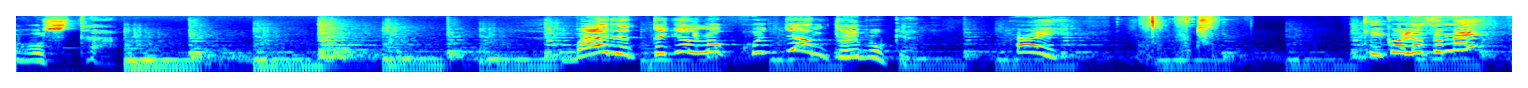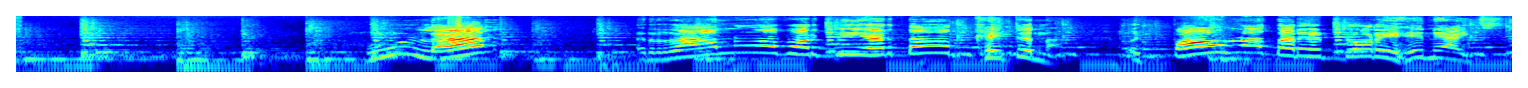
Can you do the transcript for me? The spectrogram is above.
অবস্থা। বাইরের থেকে লোক খুঁজ জানতে হইব কেন? এই কি করলে তুমি? রানু আবার বিয়ের দাওয়াত খাইতে না। ওই ডরে হেনে আইছে।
